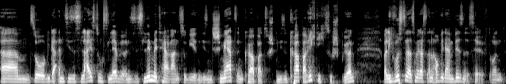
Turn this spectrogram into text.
ähm, so wieder an dieses Leistungslevel, und dieses Limit heranzugehen, diesen Schmerz im Körper zu spüren, diesen Körper richtig zu spüren, weil ich wusste, dass mir das dann auch wieder im Business hilft. Und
